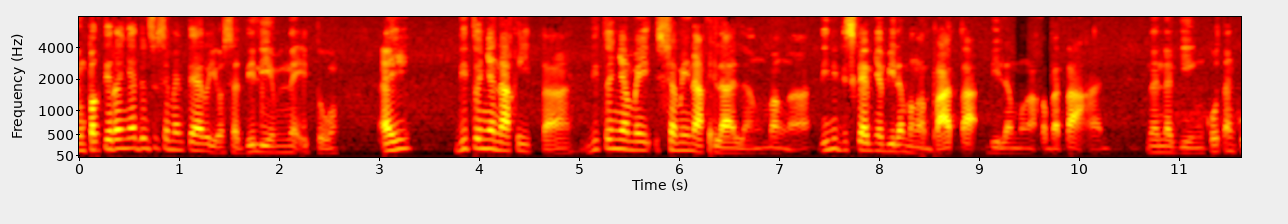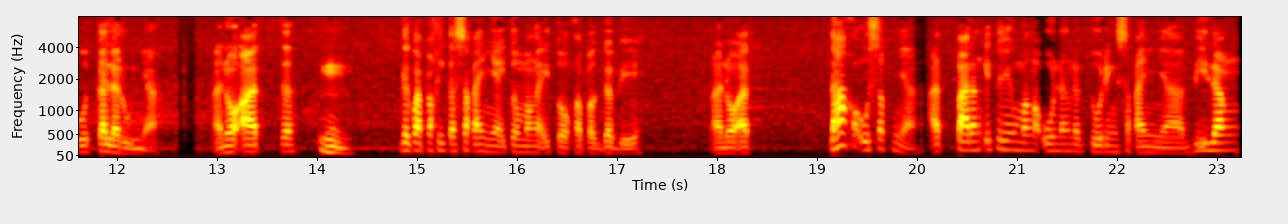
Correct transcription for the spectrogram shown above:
yung pagtira niya dun sa sementeryo, sa dilim na ito, ay dito niya nakita, dito niya may, siya may nakilalang mga, dinidescribe niya bilang mga bata, bilang mga kabataan, na naging quote-unquote kalaro niya. Ano, at mm. nagpapakita sa kanya itong mga ito kapag gabi, ano, at nakakausap niya at parang ito yung mga unang nagturing sa kanya bilang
